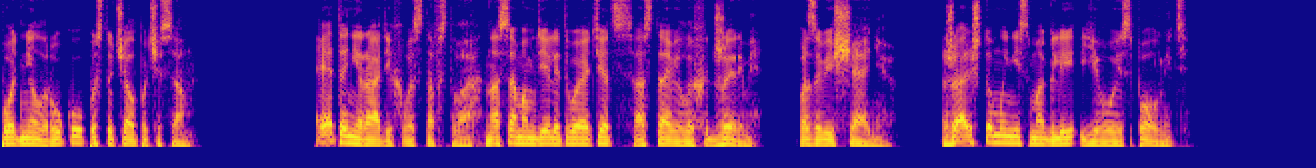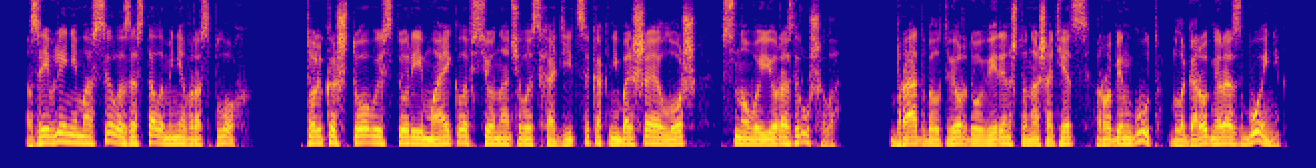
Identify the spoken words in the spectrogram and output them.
поднял руку, постучал по часам. «Это не ради хвостовства. На самом деле твой отец оставил их Джереми по завещанию. Жаль, что мы не смогли его исполнить. Заявление Марсела застало меня врасплох. Только что в истории Майкла все начало сходиться, как небольшая ложь снова ее разрушила. Брат был твердо уверен, что наш отец Робин Гуд, благородный разбойник.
